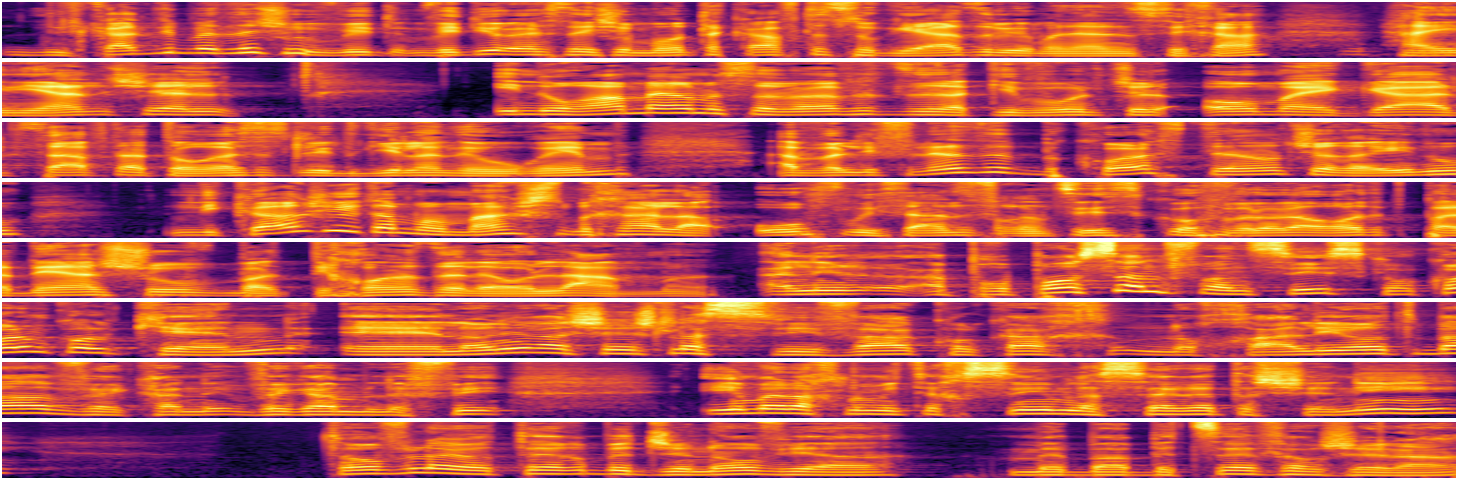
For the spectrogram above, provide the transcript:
נתקלתי באיזשהו vid- video essay שמאוד תקף את הסוגיה הזו ביומני הנסיכה, העניין של... היא נורא מהר מסובבת את זה לכיוון של oh my god, סבתא את הורסת לי את גיל הנעורים, אבל לפני זה, בכל הסצנות שראינו, ניכר שהיא הייתה ממש שמחה לעוף מסן פרנסיסקו ולא להראות את פניה שוב בתיכון הזה לעולם. אני, אפרופו סן פרנסיסקו, קודם כל כן, אה, לא נראה שיש לה סביבה כל כך נוחה להיות בה, וכנ... וגם לפי, אם אנחנו מתייחסים לסרט השני, טוב לה יותר בג'נוביה מבבית ספר שלה.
